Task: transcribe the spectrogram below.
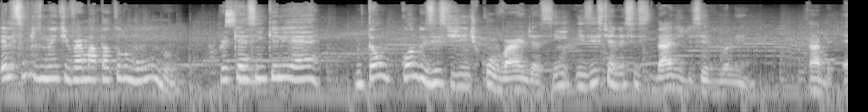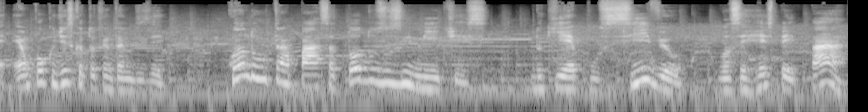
ele simplesmente vai matar todo mundo. Porque é Sim. assim que ele é. Então, quando existe gente covarde assim, existe a necessidade de ser violento. Sabe? É, é um pouco disso que eu tô tentando dizer. Quando ultrapassa todos os limites do que é possível você respeitar,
